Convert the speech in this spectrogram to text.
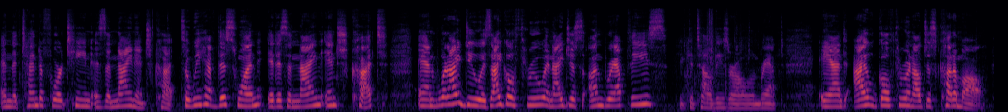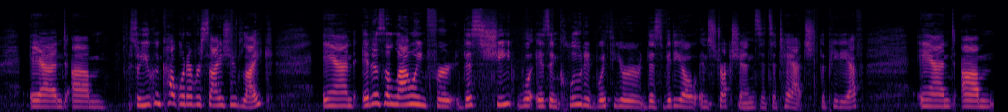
and the 10 to 14 is a nine inch cut. So we have this one, it is a nine inch cut. And what I do is I go through and I just unwrap these. You can tell these are all unwrapped. And I'll go through and I'll just cut them all. And um, so you can cut whatever size you'd like and it is allowing for this sheet is included with your this video instructions it's attached the pdf and um,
